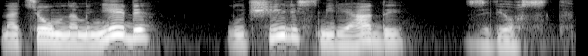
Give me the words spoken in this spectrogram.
На темном небе лучились мириады звезд.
